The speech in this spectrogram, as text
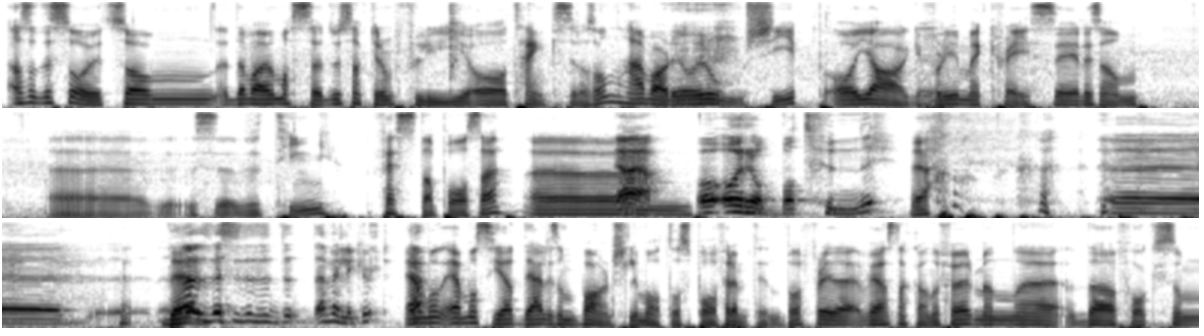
Altså, det så ut som Det var jo masse Du snakker om fly og tankser og sånn. Her var det jo romskip og jagerfly mm. med crazy liksom eh, ting festa på seg. Uh, ja, ja. Og, og robothunder. Ja. Uh, det, det, det, det, er veldig kult. Jeg, må, jeg, må, si at det er liksom barnslig måte å spå fremtiden på. Fordi Vi har snakka om det før, men uh, da, som,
